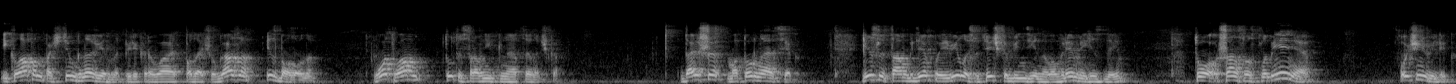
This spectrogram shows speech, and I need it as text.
И клапан почти мгновенно перекрывает подачу газа из баллона. Вот вам тут и сравнительная оценочка. Дальше моторный отсек. Если там, где появилась утечка бензина во время езды, то шанс воспламенения очень велик,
